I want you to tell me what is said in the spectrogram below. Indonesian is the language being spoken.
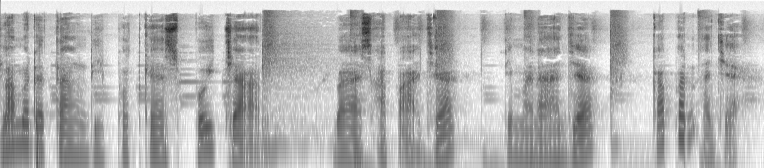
Selamat datang di podcast Boy Chan. Bahas apa aja, di mana aja, kapan aja.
